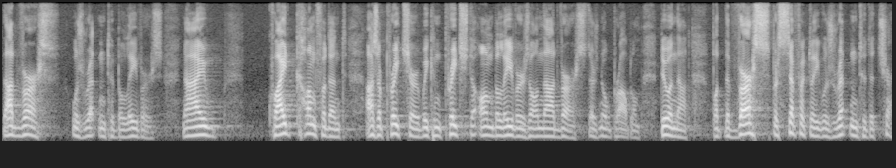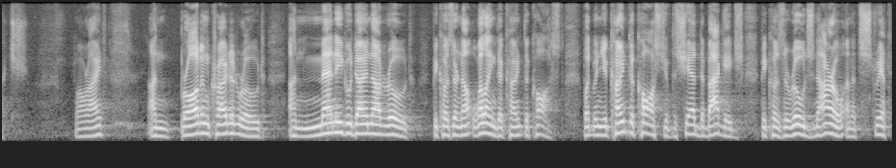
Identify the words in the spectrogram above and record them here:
That verse was written to believers. Now, I quite confident as a preacher we can preach to unbelievers on that verse. There's no problem doing that. But the verse specifically was written to the church. All right? And broad and crowded road, and many go down that road because they're not willing to count the cost. But when you count the cost, you have to shed the baggage because the road's narrow and it's straight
